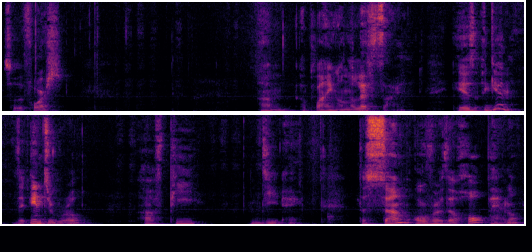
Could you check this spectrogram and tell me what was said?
So the force um, applying on the left side is again the integral of P dA. The sum over the whole panel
